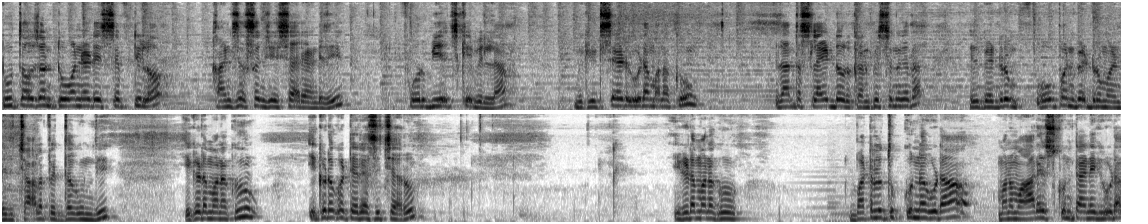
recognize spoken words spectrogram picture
టూ థౌజండ్ టూ హండ్రెడ్ ఎస్ఎఫ్టీలో కన్స్ట్రక్షన్ చేశారండి ఇది. ఫోర్ బిహెచ్కే విల్లా మీకు ఇటు సైడ్ కూడా మనకు ఇదంతా స్లైడ్ డోర్ కనిపిస్తుంది కదా? ఇది బెడ్రూమ్ ఓపెన్ బెడ్రూమ్ అండి. ఇది చాలా పెద్దగా ఉంది. ఇక్కడ మనకు ఇక్కడ ఒక టెర్రస్ ఇచ్చారు. ఇక్కడ మనకు బట్టలు తుక్కున్నా కూడా మనం ఆరేసుకుంటానికి కూడా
